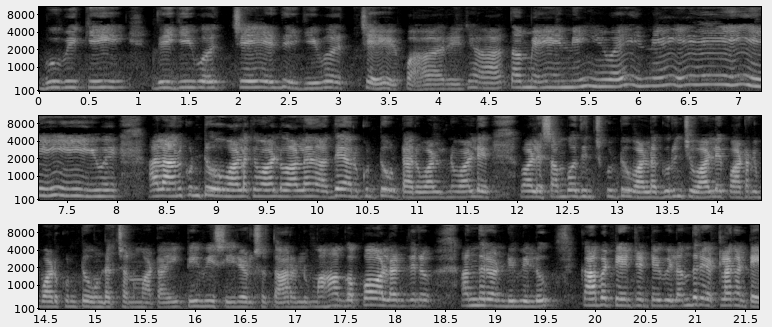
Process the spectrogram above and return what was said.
భువికి దిగి వచ్చే దిగి వచ్చే పారిజాతమే నీవైనే. అలా అనుకుంటూ వాళ్ళకి వాళ్ళు వాళ్ళ అదే అనుకుంటూ ఉంటారు. వాళ్ళని వాళ్ళే వాళ్ళే సంబోధించుకుంటూ వాళ్ళ గురించి వాళ్ళే పాటలు పాడుకుంటూ ఉండొచ్చు అనమాట ఈ టీవీ సీరియల్స్ తారలు మహా గొప్ప వాళ్ళందరూ అందరూ అండి వీళ్ళు. కాబట్టి ఏంటంటే వీళ్ళందరూ ఎట్లాగంటే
